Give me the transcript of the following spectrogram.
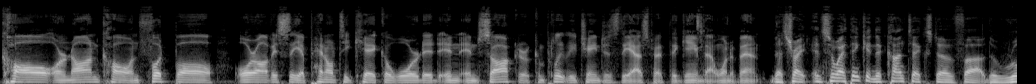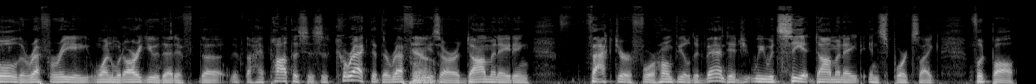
call or non-call in football, or obviously a penalty kick awarded in, in soccer, completely changes the aspect of the game. That one event. That's right. And so I think in the context of uh, the role of the referee, one would argue that if the if the hypothesis is correct that the referees Yeah. are a dominating factor for home field advantage, we would see it dominate in sports like football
